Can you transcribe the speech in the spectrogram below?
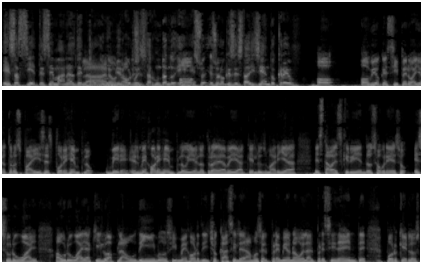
esas siete semanas de todos Claro, los no, miércoles pues, estar juntando. Eso es lo que se está diciendo, creo. O- obvio que sí, pero hay otros países, por ejemplo, mire, el mejor ejemplo, y el otro día veía que Luz María estaba escribiendo sobre eso, es Uruguay. A Uruguay aquí lo aplaudimos y, mejor dicho, casi le damos el premio Nobel al presidente porque los,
